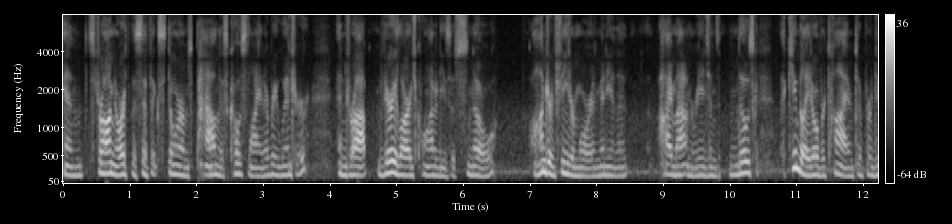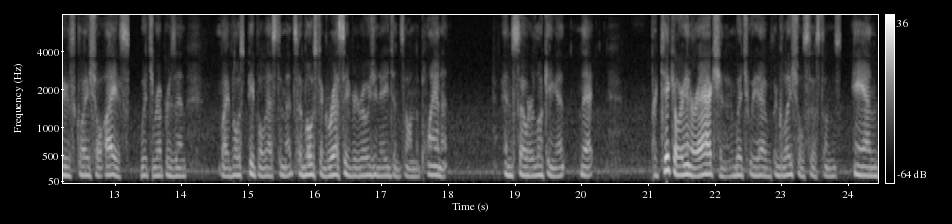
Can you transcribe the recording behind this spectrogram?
and strong North Pacific storms pound this coastline every winter and drop very large quantities of snow, 100 feet or more in many of the high mountain regions. And those accumulate over time to produce glacial ice, which represent by most people estimates, the most aggressive erosion agents on the planet. And so we're looking at that particular interaction in which we have the glacial systems and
